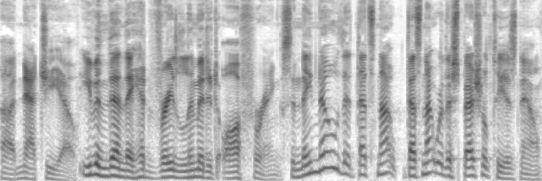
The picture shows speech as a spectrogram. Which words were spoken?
uh, Nat Geo. Even then, they had very limited offerings, and they know that that's not that's not where their specialty is now.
